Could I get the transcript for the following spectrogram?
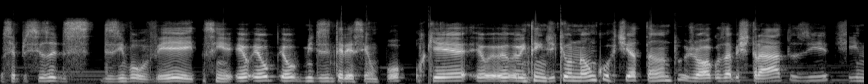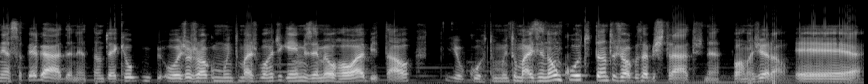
você precisa des- desenvolver. Assim, eu, eu, eu me desinteressei um pouco, porque eu, eu eu entendi que eu não curtia tanto jogos abstratos e, e nessa pegada, né? Tanto é que eu, hoje eu jogo muito mais board games, é meu hobby e tal. E eu curto muito mais e não curto tanto jogos abstratos, né? De forma geral. É,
